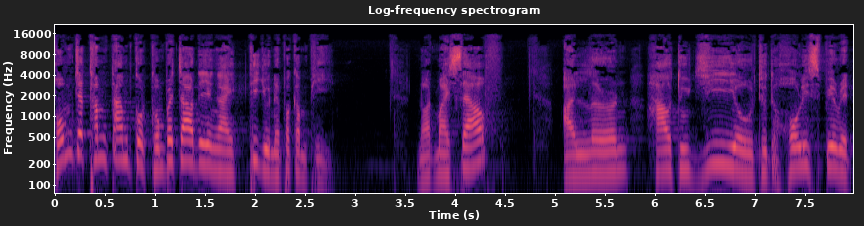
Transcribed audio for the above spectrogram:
ผมจะทำตามกฎของพระเจ้าได้ยังไงที่อยู่ในพระคัมภีร์ Not myself I learn how to yield to the Holy Spirit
